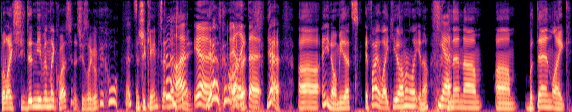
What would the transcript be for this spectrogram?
but like she didn't even like question it. She was like, "Okay, cool," That's and she came sat next hot. to me. Yeah. yeah, it's kind of I hot, like right? that. Yeah, uh, and you know me. That's if I like you, I'm gonna let you know. Yeah. And then, um, um, but then like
